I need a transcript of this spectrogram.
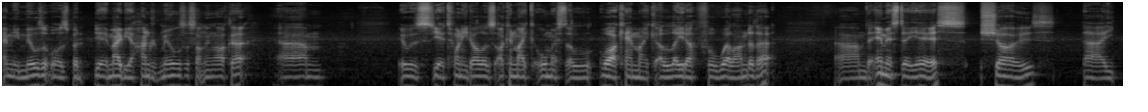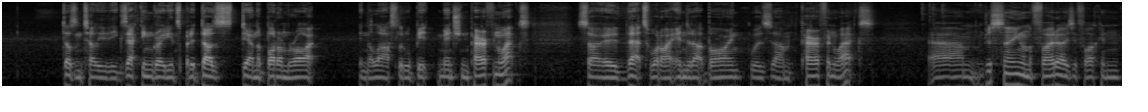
how many mils it was, but yeah, maybe hundred mils or something like that. It was yeah twenty dollars. I can make almost a well, I can make a liter for well under that. Um, the MSDS shows uh, doesn't tell you the exact ingredients, but it does down the bottom right in the last little bit mention paraffin wax. So that's what I ended up buying was um, paraffin wax. Um, I'm just seeing on the photos if I can.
